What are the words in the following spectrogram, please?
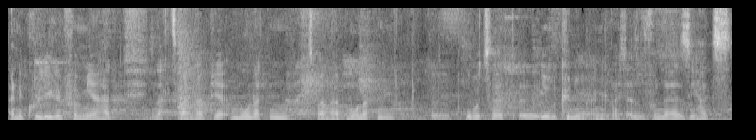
eine Kollegin von mir hat nach zweieinhalb Jahr, Monaten, zweieinhalb Monaten äh, Probezeit äh, ihre Kündigung eingereicht. Also von daher, sie hat es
